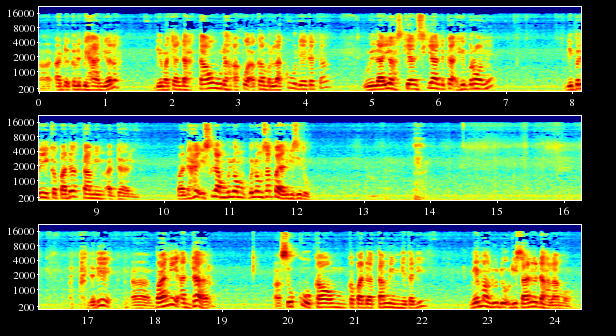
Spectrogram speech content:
ha, ada kelebihan dia lah. Dia macam dah tahu dah apa akan berlaku. Dia kata wilayah sekian-sekian dekat Hebron ni diberi kepada Tamim Ad-Dari. Padahal Islam belum belum sampai lagi situ. Jadi uh, Bani Ad-Dar uh, suku kaum kepada Tamim ni tadi memang duduk di sana dah lama.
